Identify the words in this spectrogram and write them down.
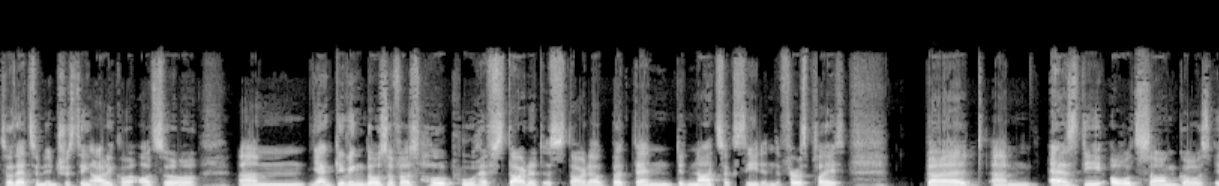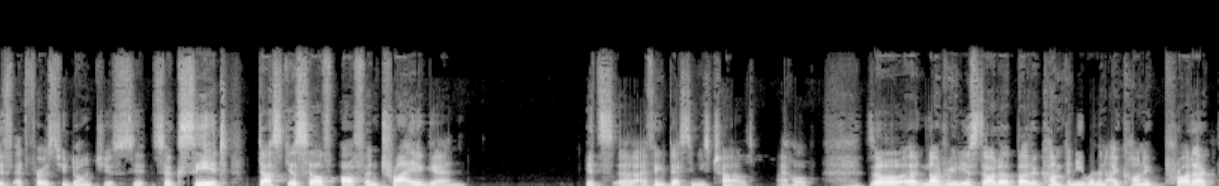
So that's an interesting article. Also, um, yeah, giving those of us hope who have started a startup but then did not succeed in the first place. But um, as the old song goes, if at first you don't you su- succeed, dust yourself off and try again. It's, uh, I think, Destiny's Child. I hope. So, uh, not really a startup, but a company with an iconic product.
